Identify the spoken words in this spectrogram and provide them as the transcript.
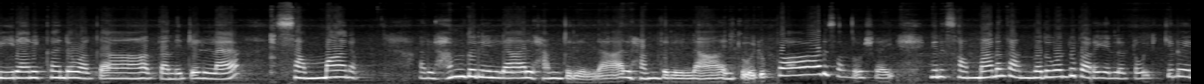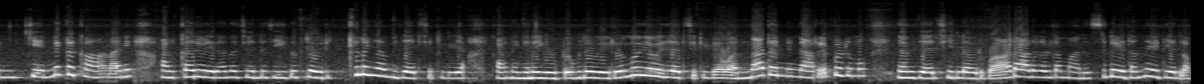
വീരാനിക്കാന്റെ വക തന്നിട്ടുള്ള സമ്മാനം. അൽഹംദുലില്ല അൽഹംദുലില്ല അൽഹംദുലില്ല. എനിക്ക് ഒരുപാട് സന്തോഷമായി ഇങ്ങനെ സമ്മാനം തന്നതുകൊണ്ട് പറയല്ല കേട്ടോ ഒരിക്കലും എനിക്ക് എന്നൊക്കെ കാണാൻ ആൾക്കാർ വരാമെന്ന് വെച്ചാൽ എന്റെ ജീവിതത്തിൽ ഒരിക്കലും ഞാൻ വിചാരിച്ചിട്ടില്ല. കാരണം ഇങ്ങനെ യൂട്യൂബിൽ വരുമെന്നും ഞാൻ വിചാരിച്ചിട്ടില്ല. വന്നാൽ തന്നെ എന്നെ അറിയപ്പെടുന്നു. ഞാൻ വിചാരിച്ചില്ല ഒരുപാട് ആളുകളുടെ മനസ്സിൽ ഇടം നേടിയല്ലോ.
